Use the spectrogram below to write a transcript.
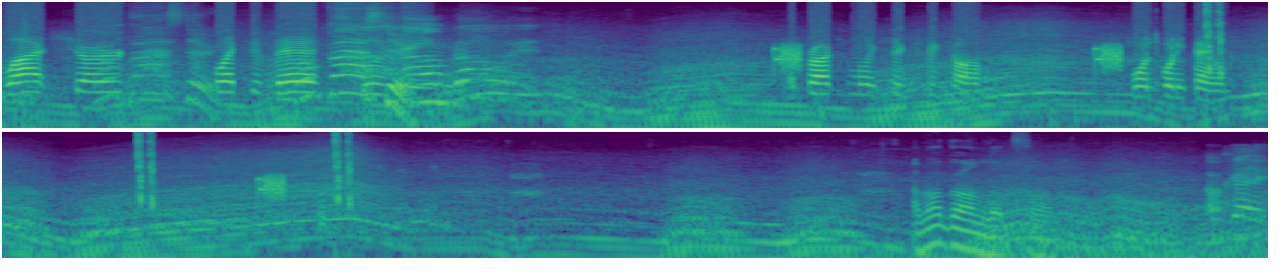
white shirt, Faster. reflective vest, blue faster. jeans. I'm going. approximately six feet tall, 120 pounds. I'm gonna go and look for him. Okay.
